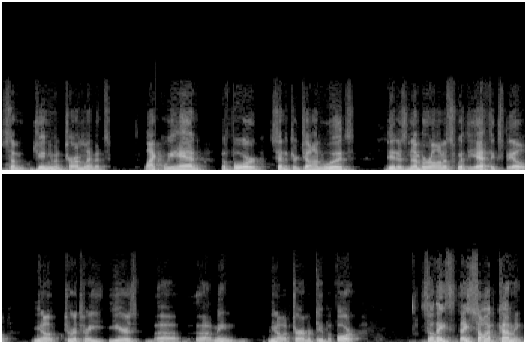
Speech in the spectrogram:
some genuine term limits, like we had before Senator Jon Woods did his number on us with the ethics bill you know, two or three years, uh, I mean, you know, a term or two before. So they, they saw it coming.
